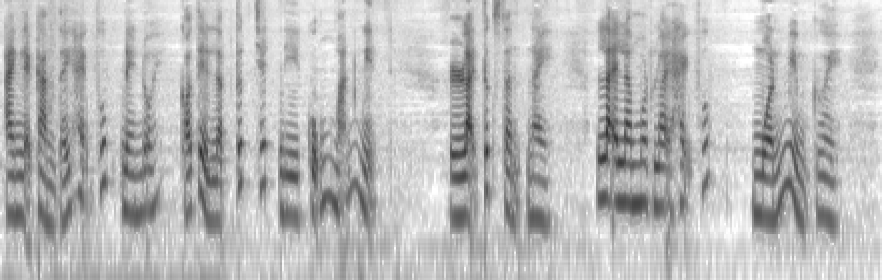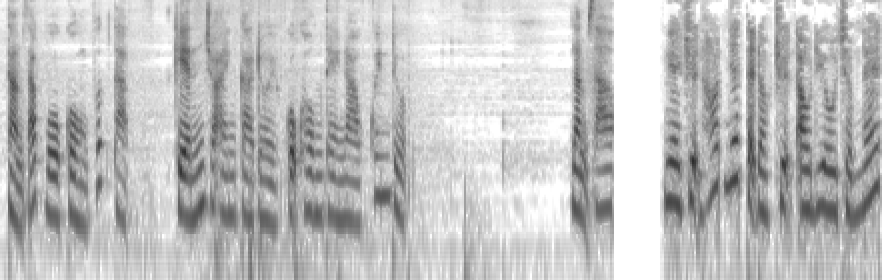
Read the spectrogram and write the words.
anh lại cảm thấy hạnh phúc đến nỗi có thể lập tức chết đi cũng mãn nguyện. lại tức giận này lại là một loại hạnh phúc, muốn mỉm cười, cảm giác vô cùng phức tạp. khiến cho anh cả đời cũng không thể nào quên được. Làm sao? Nghe chuyện hot nhất tại đọc truyện audio.net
